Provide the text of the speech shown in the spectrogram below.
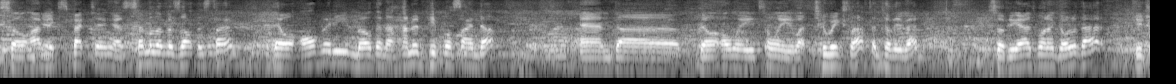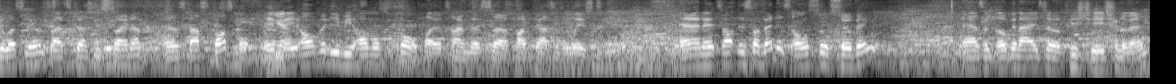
So I'm expecting a similar result this time. There were already more than 100 people signed up. and uh, they'll only it's only what two weeks left until the event. So if you guys want to go to that, future listeners, I suggest you sign up as fast as possible. It Yeah. may already be almost full by the time this uh, podcast is released. And it's this event is also serving as an organizer appreciation event.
